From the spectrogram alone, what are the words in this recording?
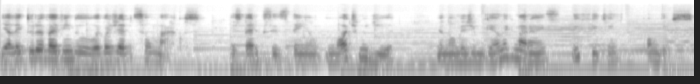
E a leitura vai vir do Evangelho de São Marcos. Espero que vocês tenham um ótimo dia. Meu nome é Juliana Guimarães e fiquem com Deus.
